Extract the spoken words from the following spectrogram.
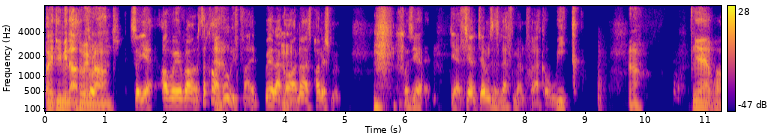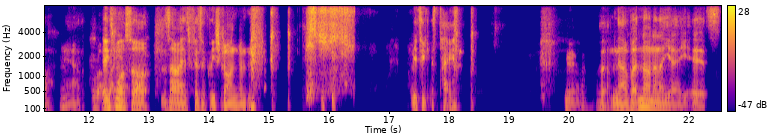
Wait, do you mean the other way So- around? So yeah, other way around. It's like, oh, Yeah. he'll be fine. We're like, Mm. oh no, it's punishment. Because yeah, yeah, Jem, Gems has left me on for like a week. yeah. Yeah, well, yeah. Right, It's right, more so Zara is physically strong and to get tired. yeah. So, no, but no, no, no. Yeah, it's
